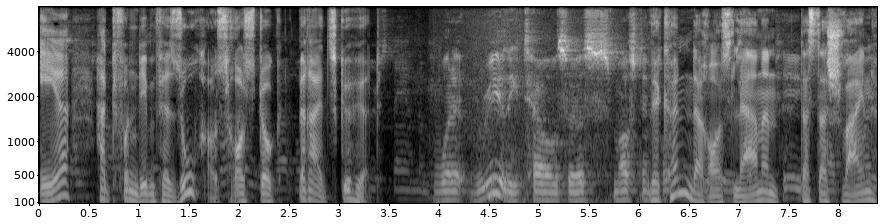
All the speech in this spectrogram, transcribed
Er hat von dem Versuch aus Rostock bereits gehört. Wir können daraus lernen, dass das Schwein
